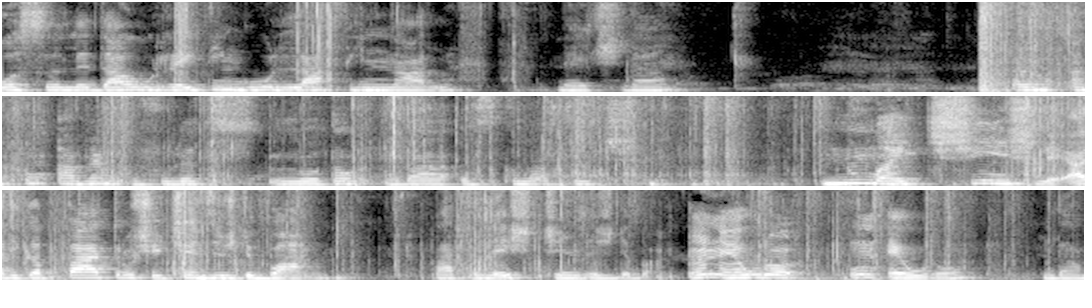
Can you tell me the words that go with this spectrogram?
O să le dau ratingul la final. Deci, da. Acum avem pufuleț loto, dar sunt clasici. Numai 5 lei, adică 4 și 50 de bani. 4 lei și 50 de bani. În euro, un euro, da.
